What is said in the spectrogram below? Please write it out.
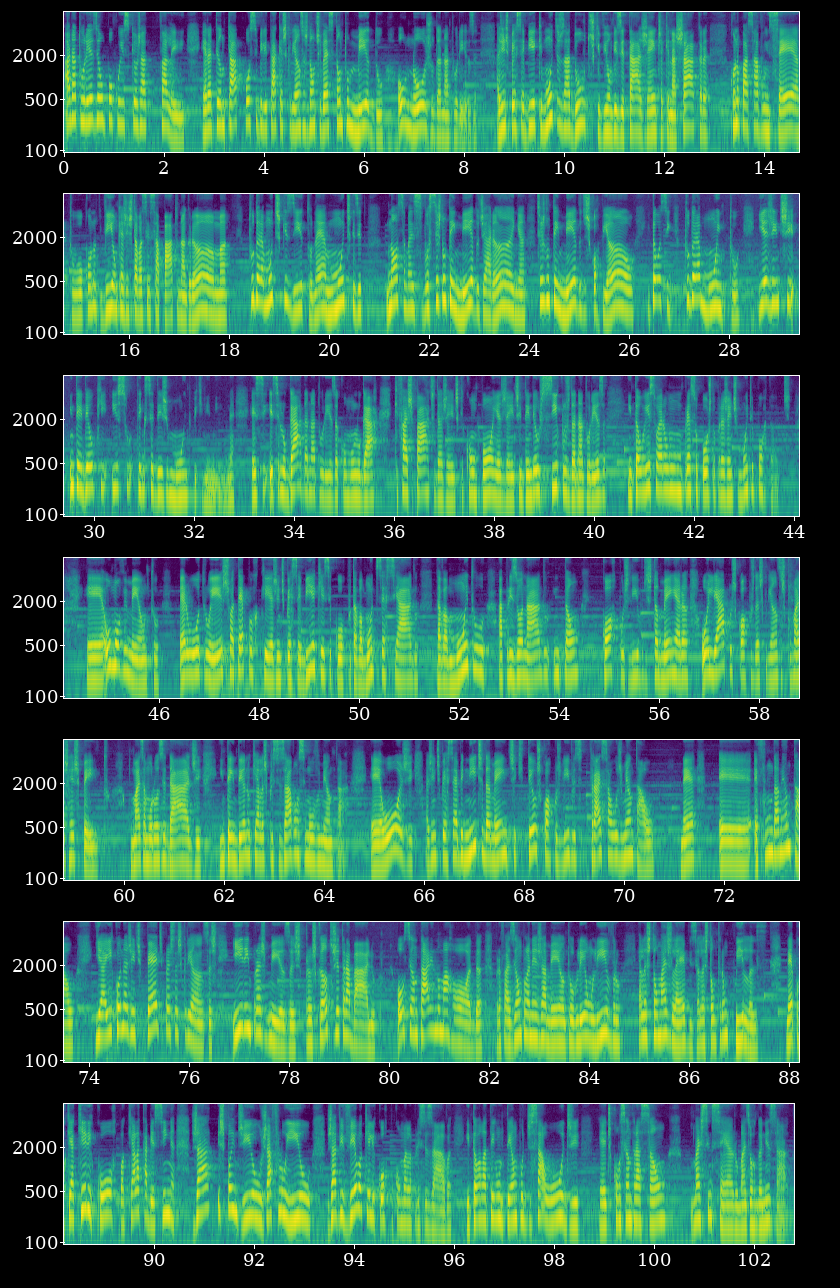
A natureza é um pouco isso que eu já falei, era tentar possibilitar que as crianças não tivessem tanto medo ou nojo da natureza. A gente percebia que muitos adultos que vinham visitar a gente aqui na chácara, quando passava um inseto ou quando viam que a gente estava sem sapato na grama, tudo era muito esquisito, né? Muito esquisito. Nossa, mas vocês não têm medo de aranha? Vocês não têm medo de escorpião? Então, assim, tudo era muito. E a gente entendeu que isso tem que ser desde muito pequenininho, né? Esse, esse lugar da natureza como um lugar que faz parte da gente, que compõe a gente, entender os ciclos da natureza. Então, isso era um pressuposto para a gente muito importante. É, o movimento era o outro eixo, até porque a gente percebia que esse corpo estava muito cerceado, estava muito aprisionado, então corpos livres também era olhar para os corpos das crianças com mais respeito, com mais amorosidade, entendendo que elas precisavam se movimentar. É, hoje a gente percebe nitidamente que ter os corpos livres traz saúde mental, né? É, é fundamental. E aí, quando a gente pede para essas crianças irem para as mesas, para os cantos de trabalho, ou sentarem numa roda para fazer um planejamento ou ler um livro, elas estão mais leves, elas estão tranquilas, né? Porque aquele corpo, aquela cabecinha já expandiu, já fluiu, já viveu aquele corpo como ela precisava. Então ela tem um tempo de saúde, é, de concentração mais sincero, mais organizado.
